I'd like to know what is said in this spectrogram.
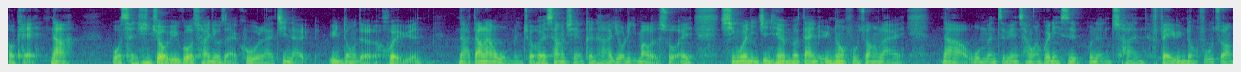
OK，那我曾经就有遇过穿牛仔裤来进来运动的会员。那当然，我们就会上前跟他有礼貌的说：“哎，请问你今天有没有带你的运动服装来？那我们这边场馆规定是不能穿非运动服装。”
